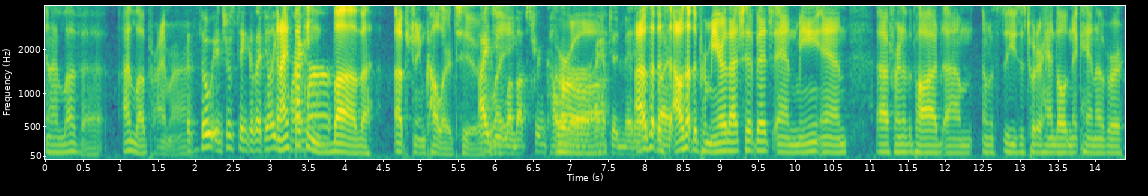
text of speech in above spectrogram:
and I love it. I love Primer, That's so interesting because I feel like and I fucking love Upstream Color too. I do Like, love Upstream Color. Girl, I have to admit it. I was at the I was at the premiere of that shit, bitch, and me and a friend of the pod, um, I'm gonna use his Twitter handle, Nick Hanover,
